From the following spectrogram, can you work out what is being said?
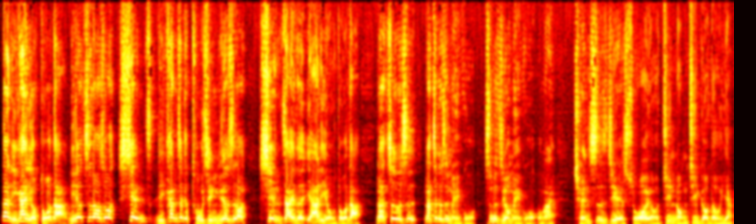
那你看有多大，你就知道说现你看这个图形，你就知道现在的压力有多大。那这个是那这个是美国，是不是只有美国？我看全世界所有金融机构都一样。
